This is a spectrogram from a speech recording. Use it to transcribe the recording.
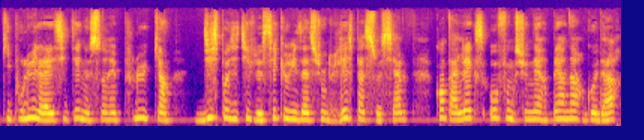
qui pour lui la laïcité ne serait plus qu'un dispositif de sécurisation de l'espace social, quant à l'ex-haut fonctionnaire Bernard Godard,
